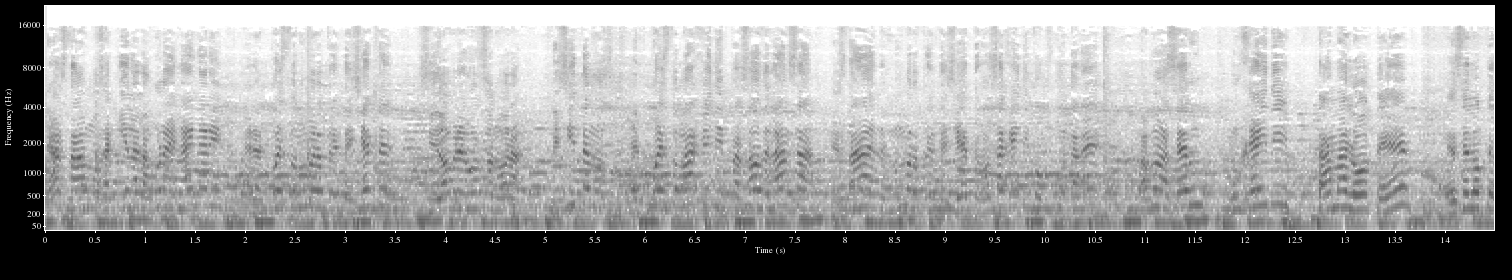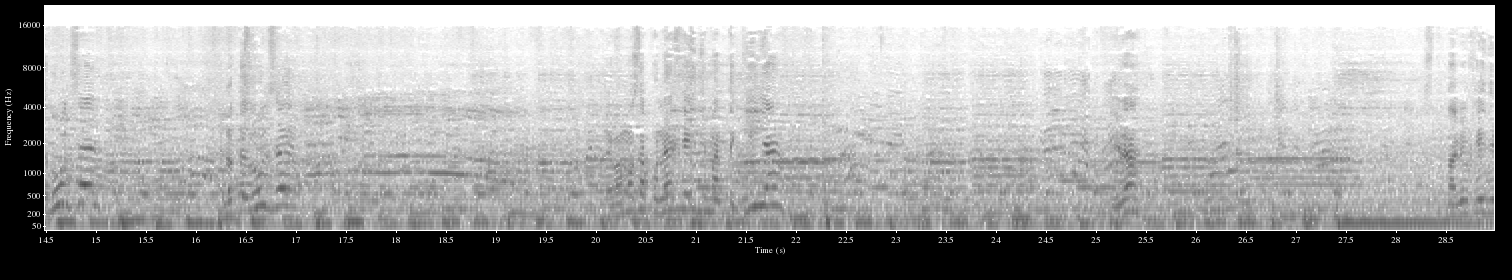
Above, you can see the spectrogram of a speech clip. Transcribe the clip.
Ya estábamos aquí en la laguna de Nainari, en el puesto número 37, Ciudad Obregón, Sonora. Visítanos, el puesto más Heidi pasado de lanza está en el número 37. No se Heidi confundan, ¿eh? Vamos a hacer un, un Heidi tamalote, ¿eh? Es elote dulce. Elote dulce. Le vamos a poner Heidi mantequilla. Mira. Está bien Heidi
